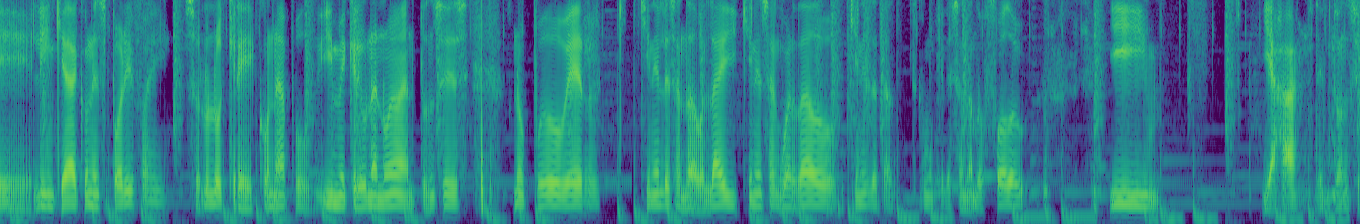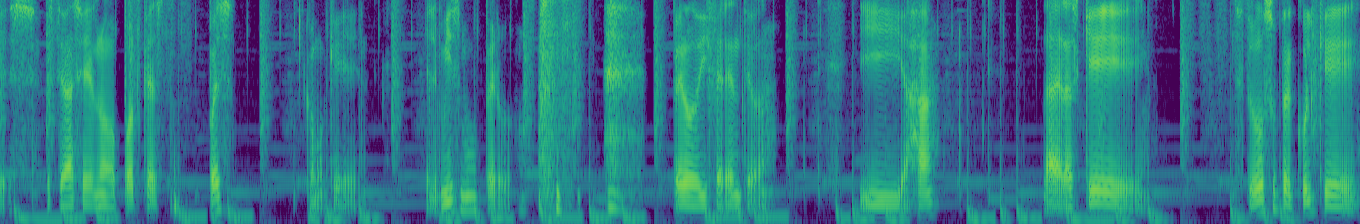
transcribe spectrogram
eh, con Spotify, solo lo creé con Apple y me creé una nueva, entonces no puedo ver quiénes les han dado like, quiénes han guardado, quiénes como que les han dado follow. Y, y ajá, entonces este va a ser el nuevo podcast, pues como que el mismo, pero, pero diferente. Y ajá, la verdad es que estuvo súper cool que,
